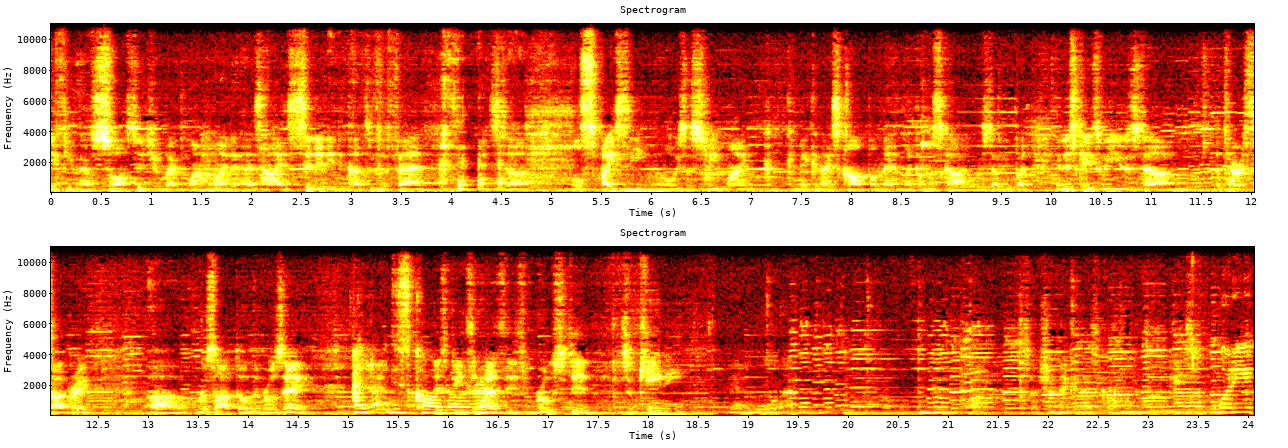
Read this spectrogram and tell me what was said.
If you have sausage, you might want a wine that has high acidity to cut through the fat. It's uh, a little spicy. Always a sweet wine can make a nice complement, like a Moscato or something. But in this case, we used um, the Terresacre uh, Rosato, the rosé. I love this color. This pizza has these roasted zucchini. What do you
